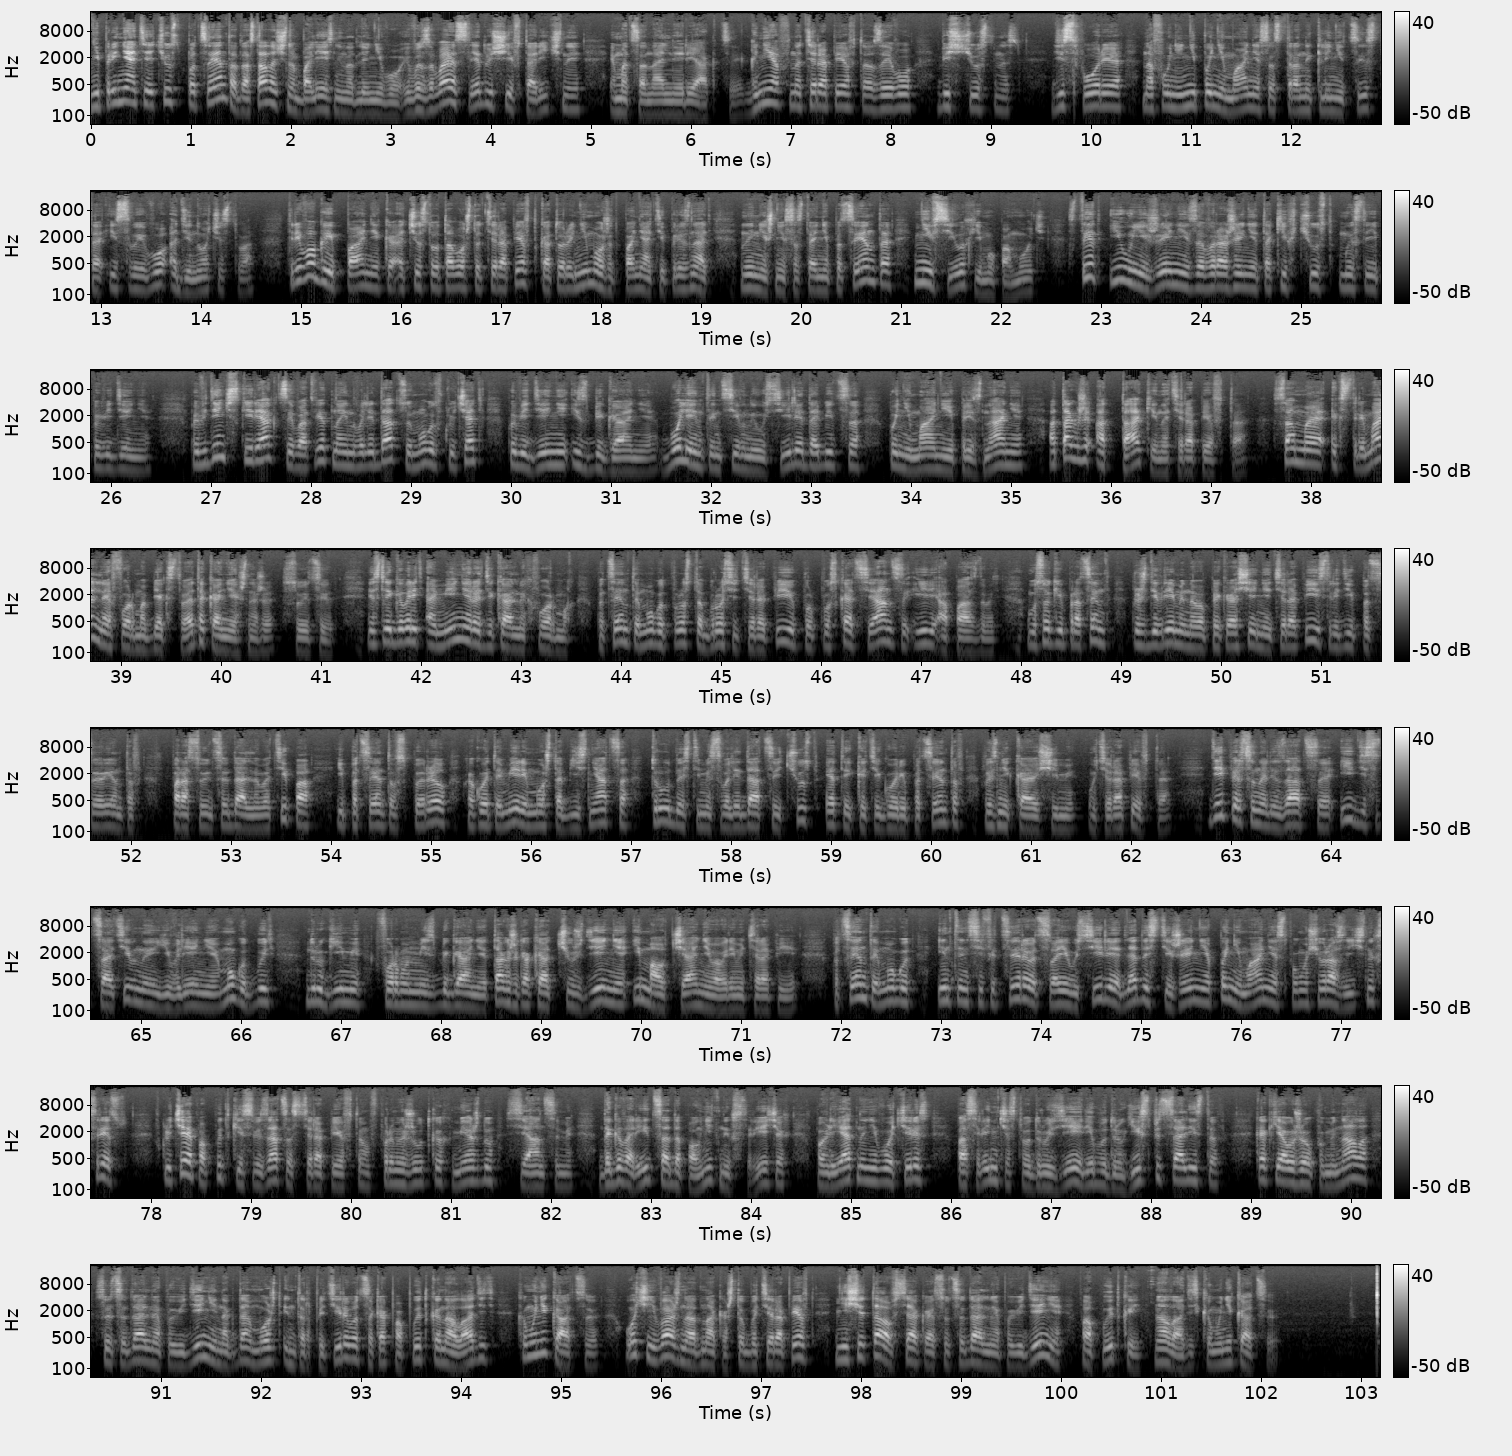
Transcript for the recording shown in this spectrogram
Непринятие чувств пациента достаточно болезненно для него и вызывает следующие вторичные эмоциональные реакции. Гнев на терапевта за его бесчувственность, дисфория на фоне непонимания со стороны клинициста и своего одиночества, тревога и паника от чувства того, что терапевт, который не может понять и признать нынешнее состояние пациента, не в силах ему помочь, стыд и унижение за выражение таких чувств, мыслей и поведения. Поведенческие реакции в ответ на инвалидацию могут включать поведение избегания, более интенсивные усилия добиться понимания и признания, а также атаки на терапевта. Самая экстремальная форма бегства – это, конечно же, суицид. Если говорить о менее радикальных формах, пациенты могут просто бросить терапию, пропускать сеансы или опаздывать. Высокий процент преждевременного прекращения терапии среди пациентов парасуицидального типа и пациентов с ПРЛ в какой-то мере может объясняться трудностями с валидацией чувств этой категории пациентов, возникающими у терапевта. Деперсонализация и диссоциативные явления могут быть другими формами избегания, так же как и отчуждение и молчание во время терапии. Пациенты могут интенсифицировать свои усилия для достижения понимания с помощью различных средств, включая попытки связаться с терапевтом в промежутках между сеансами, договориться о дополнительных встречах, повлиять на него через посредничество друзей либо других специалистов. Как я уже упоминала, суицидальное поведение иногда может интерпретироваться как попытка наладить коммуникацию. Очень важно, однако, чтобы терапевт не считал всякое суицидальное поведение попыткой наладить коммуникацию.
